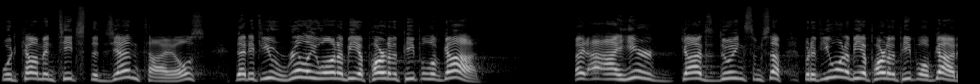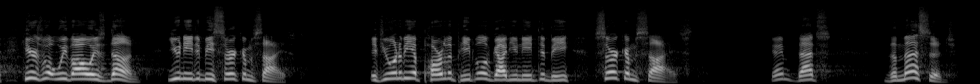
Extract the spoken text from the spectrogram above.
would come and teach the Gentiles that if you really want to be a part of the people of God, Right? I hear God's doing some stuff, but if you want to be a part of the people of God, here's what we've always done you need to be circumcised. If you want to be a part of the people of God, you need to be circumcised. Okay? That's the message.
